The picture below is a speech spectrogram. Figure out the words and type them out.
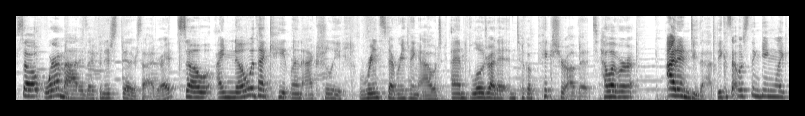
so where I'm at is I finished the other side, right? So I know that Caitlin actually rinsed everything out and blow dried it and took a picture of it. However, I didn't do that because I was thinking like,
